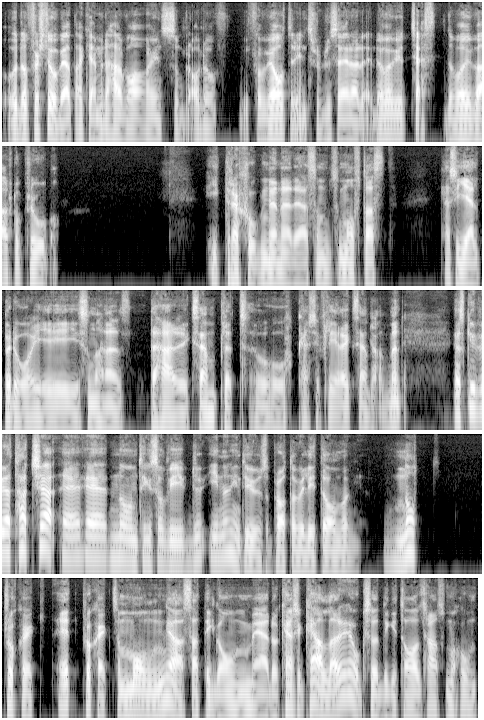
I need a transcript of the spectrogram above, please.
Och då förstod vi att okej, okay, men det här var ju inte så bra, då får vi återintroducera det. Det var ju ett test, det var ju värt att prova. Iterationen är det som, som oftast kanske hjälper då i, i sådana här, det här exemplet och, och kanske flera exempel. Ja. Men jag skulle vilja toucha eh, eh, någonting som vi, innan intervjun så pratade vi lite om något projekt, ett projekt som många satt igång med och kanske kallar det också digital transformation.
